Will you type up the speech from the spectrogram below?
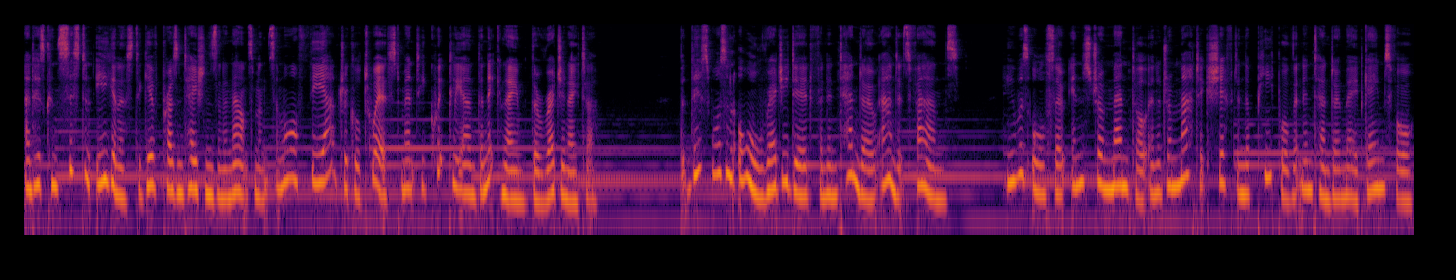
and his consistent eagerness to give presentations and announcements a more theatrical twist meant he quickly earned the nickname the Reginator. But this wasn't all Reggie did for Nintendo and its fans. He was also instrumental in a dramatic shift in the people that Nintendo made games for.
